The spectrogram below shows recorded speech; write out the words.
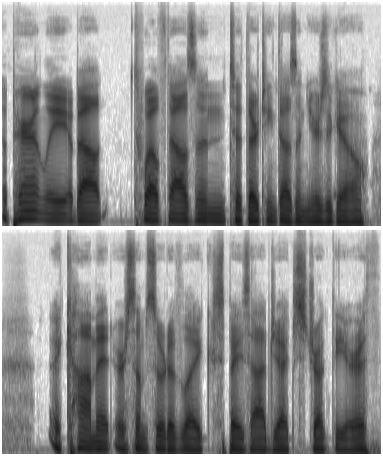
apparently, about 12,000 to 13,000 years ago, a comet or some sort of like space object struck the Earth.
